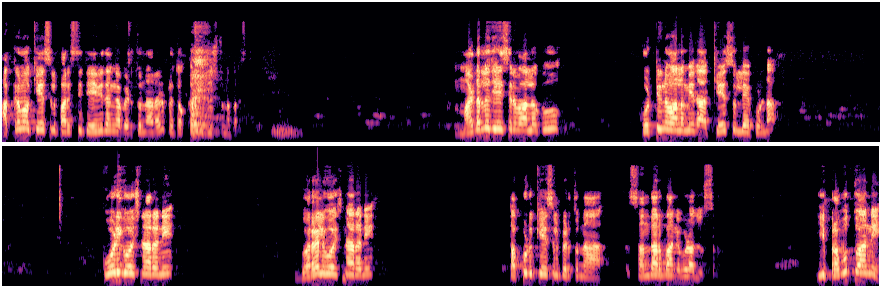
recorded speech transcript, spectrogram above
అక్రమ కేసుల పరిస్థితి ఏ విధంగా పెడుతున్నారని ప్రతి ఒక్కరూ చూస్తున్న పరిస్థితి. మర్డర్లు చేసిన వాళ్ళకు కొట్టిన వాళ్ళ మీద కేసులు లేకుండా కోడి కోసినారని గొర్రెలు కోసినారని తప్పుడు కేసులు పెడుతున్న సందర్భాన్ని కూడా చూస్తున్నాం. ఈ ప్రభుత్వాన్ని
